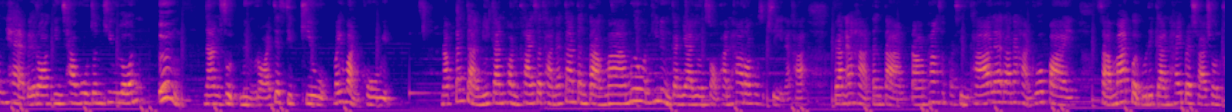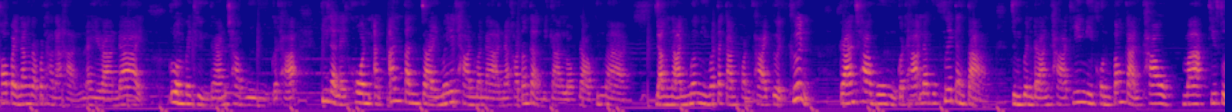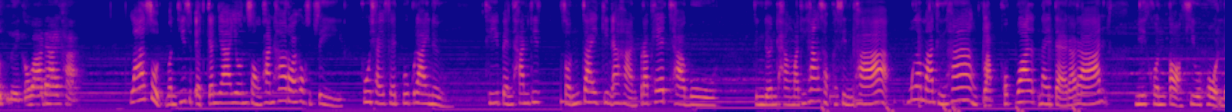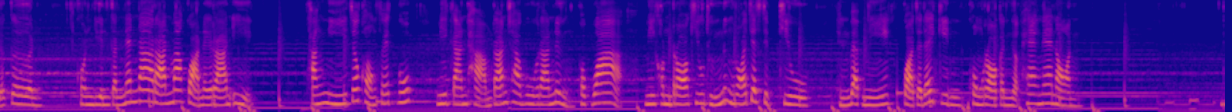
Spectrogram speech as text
คนแห่ไปรอกินชาบูจนคิวล้น อึ้งนานสุด 170 คิว ไม่หวั่นโควิด นับตั้งแต่มีการผ่อนคลายสถานการณ์ต่างๆ มาเมื่อวันที่ 1 กันยายน 2564 นะคะ ร้านอาหารต่างๆ ตามห้างสรรพสินค้า และร้านอาหารทั่วไป สามารถเปิดบริการให้ประชาชนเข้าไปนั่งรับประทานอาหารในร้านได้ รวมไปถึงร้านชาบูหมูกระทะ ที่หลายๆ คนอัดอั้นตันใจไม่ได้ทานมานานนะคะ ตั้งแต่มีการล็อกดาวน์ขึ้นมา ดังนั้นเมื่อมีมาตรการผ่อนคลายเกิดขึ้น ร้านชาบูหมูกระทะและบุฟเฟ่ต์ต่างๆ จึงเป็นร้านค้าที่มีคนต้องการเข้ามากที่สุดเลยก็ว่าได้ค่ะ ล่าสุดวันที่ 11 กันยายน 2564 ผู้ใช้ Facebook รายหนึ่ง ที่เป็นท่านที่สนใจกินอาหารประเภทชาบู จึงเดินทางมาที่ห้างสรรพสินค้า เมื่อมาถึงห้างกลับพบว่าในแต่ละร้าน มีคนต่อคิวโหดเหลือเกิน คนยืนกันแน่นหน้าร้านมากกว่าในร้านอีก ทั้งนี้เจ้าของ Facebook มีการถามร้านชาบูร้านหนึ่ง พบว่ามีคนรอคิวถึง 170 คิว เห็นแบบนี้กว่าจะได้กินคงรอกันเหงือกแห้งแน่นอน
